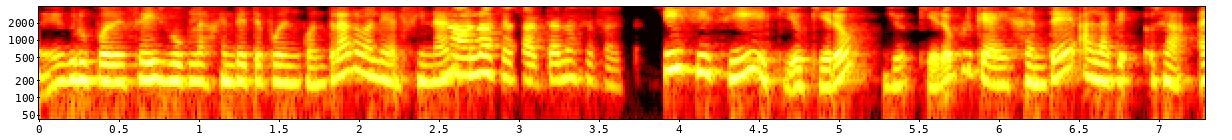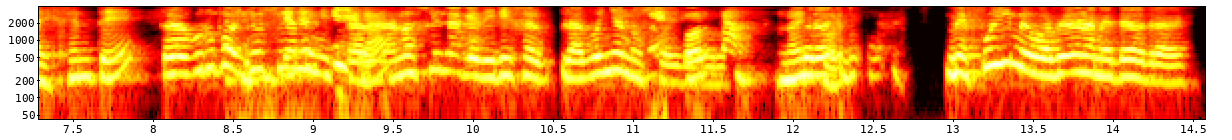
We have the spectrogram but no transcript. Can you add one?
eh, grupo de Facebook la gente te puede encontrar, ¿vale? Al final. No, no hace falta, no hace falta. Sí, sí, sí, yo quiero, yo quiero, porque hay gente a la que, o sea, hay gente. Pero el grupo, yo soy administradora, no soy la que dirige, la dueña no, soy. No importa, no importa. Me fui y me volvieron a meter otra vez.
